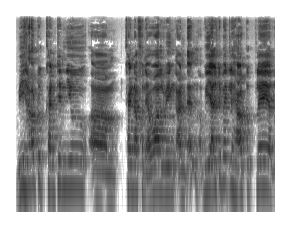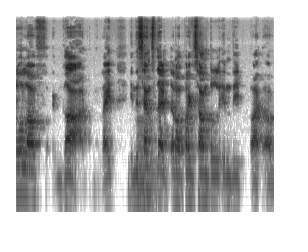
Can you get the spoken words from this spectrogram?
we have to continue um, kind of an evolving and then we ultimately have to play a role of god right in the sense Mm, that you know for example in the uh, uh,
